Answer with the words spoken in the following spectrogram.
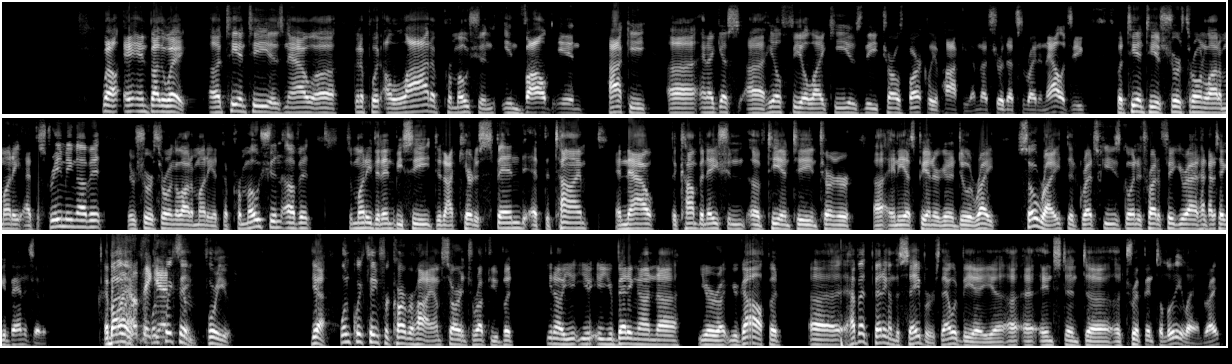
Well, and, by the way, uh, TNT is now uh, going to put a lot of promotion involved in hockey. Uh, and I guess uh, he'll feel like he is the Charles Barkley of hockey. I'm not sure that's the right analogy, but TNT is sure throwing a lot of money at the streaming of it. They're sure throwing a lot of money at the promotion of it. It's money that NBC did not care to spend at the time. And now the combination of TNT and Turner uh, and ESPN are going to do it right. So right that Gretzky is going to try to figure out how to take advantage of it. And by the way, one quick some... thing for you. Yeah, one quick thing for Carver High. I'm sorry to interrupt you, but you know you, you are betting on uh, your your golf, but uh, how about betting on the Sabres? That would be a, a, a instant uh, a trip into Looneyland, right?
